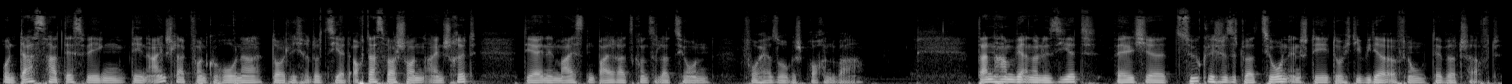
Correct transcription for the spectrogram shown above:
Und das hat deswegen den Einschlag von Corona deutlich reduziert. Auch das war schon ein Schritt, der in den meisten Beiratskonstellationen vorher so besprochen war. Dann haben wir analysiert, welche zyklische Situation entsteht durch die Wiedereröffnung der Wirtschaft.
